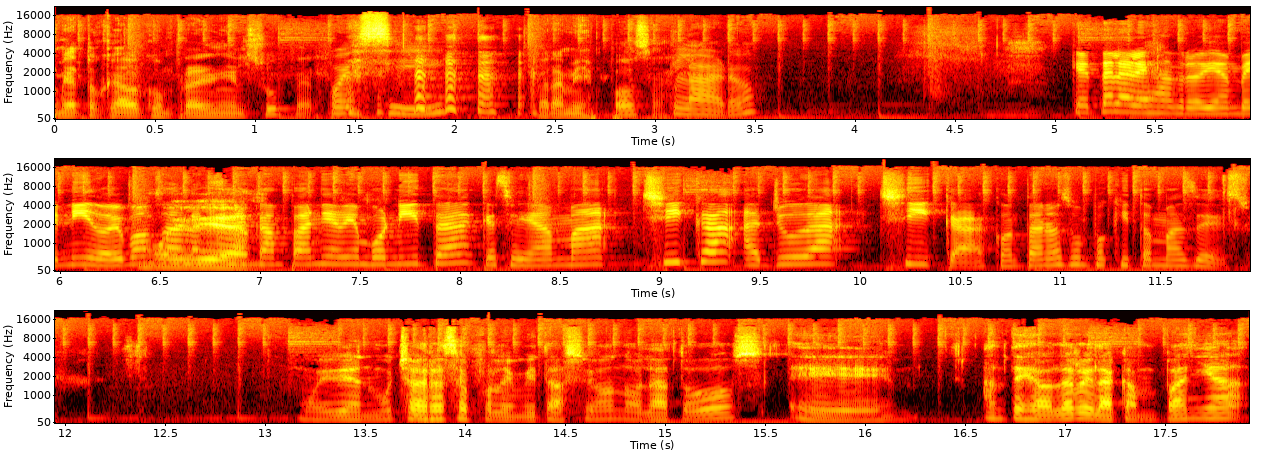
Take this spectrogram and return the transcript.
me ha tocado comprar en el súper. Pues sí, Para mi esposa. claro. ¿Qué tal Alejandro? Bienvenido. Hoy vamos Muy a hablar de una campaña bien bonita que se llama Chica Ayuda Chica. Contanos un poquito más de eso. Muy bien, muchas gracias por la invitación. Hola a todos. Eh, antes de hablar de la campaña,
